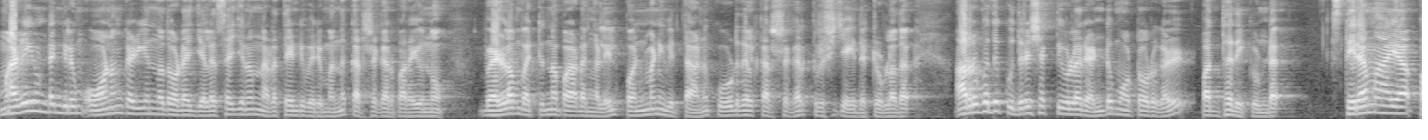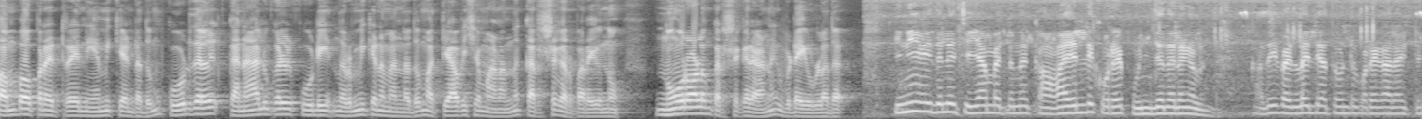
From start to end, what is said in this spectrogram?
മഴയുണ്ടെങ്കിലും ഓണം കഴിയുന്നതോടെ ജലസേചനം നടത്തേണ്ടി വരുമെന്ന് കർഷകർ പറയുന്നു. വെള്ളം വറ്റുന്ന പാടങ്ങളിൽ പൊന്മണി വിത്താണ് കൂടുതൽ കർഷകർ കൃഷി ചെയ്തിട്ടുള്ളത്. അറുപത് കുതിരശക്തിയുള്ള രണ്ട് മോട്ടോറുകൾ പദ്ധതിക്കുണ്ട്. സ്ഥിരമായ പമ്പ് ഓപ്പറേറ്ററെ നിയമിക്കേണ്ടതും കൂടുതൽ കനാലുകൾ കൂടി നിർമ്മിക്കണമെന്നതും അത്യാവശ്യമാണെന്ന് കർഷകർ പറയുന്നു. നൂറോളം കർഷകരാണ് ഇവിടെയുള്ളത്. ഇനി ഇതിൽ ചെയ്യാൻ പറ്റുന്ന കായലിൽ കുറേ പുഞ്ചനിലങ്ങളുണ്ട്. അത് ഈ വെള്ളമില്ലാത്തതുകൊണ്ട് കുറേ കാലമായിട്ട്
